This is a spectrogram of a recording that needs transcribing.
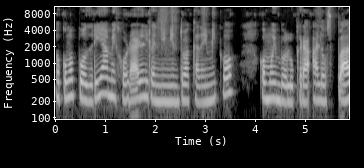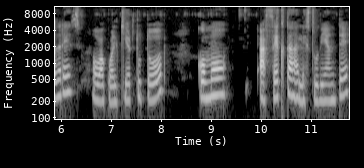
o cómo podría mejorar el rendimiento académico, cómo involucra a los padres, o a cualquier tutor, cómo afecta al estudiante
